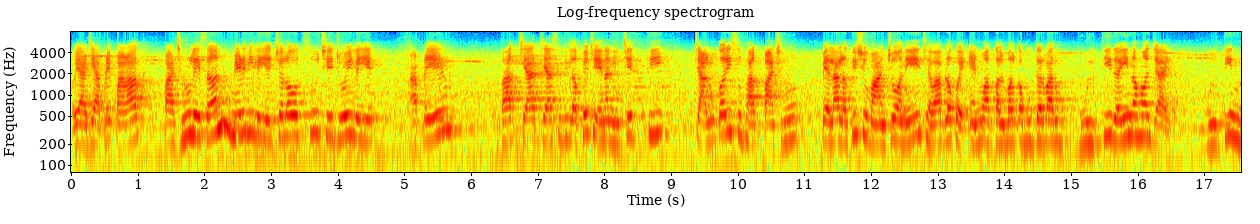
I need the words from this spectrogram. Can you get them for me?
હવે આજે આપણે પાક પાંચનું લેસન મેળવી લઈએ. ચલો, શું છે જોઈ લઈએ. આપણે ભાગ ચાર જ્યાં સુધી લખ્યો છે એના નીચેથી ચાલુ કરીશું. ભાગ પાંચનું પહેલાં લખીશું, વાંચો અને જવાબ લખો. એનું આ કલમલ કબૂતરવાળું ભૂલથી રહી ન જાય. ભૂલથી ન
